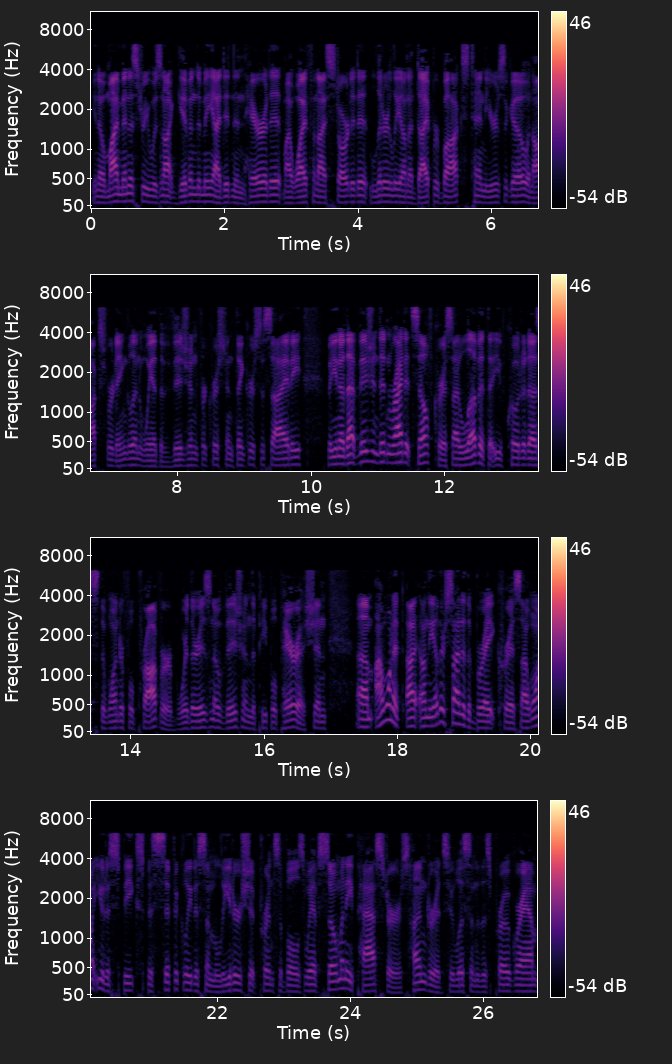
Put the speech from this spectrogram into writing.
you know, my ministry was not given to me. I didn't inherit it. My wife and I started it literally on a diaper box 10 years ago in Oxford, England. We had the vision for Christian Thinker Society. But you know, that vision didn't write itself, Chris. I love it that you've quoted us the wonderful proverb, where there is no vision, the people perish. And um, I want to, on the other side of the break, Chris, I want you to speak specifically to some leadership principles. We have so many pastors, hundreds who listen to this program.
